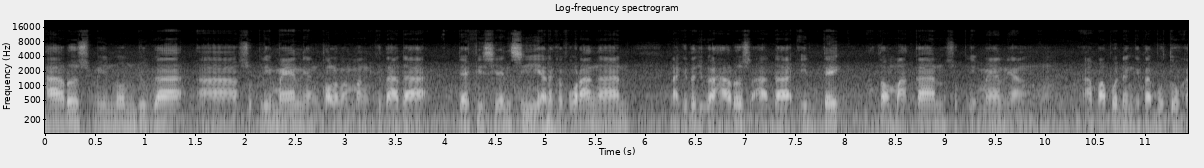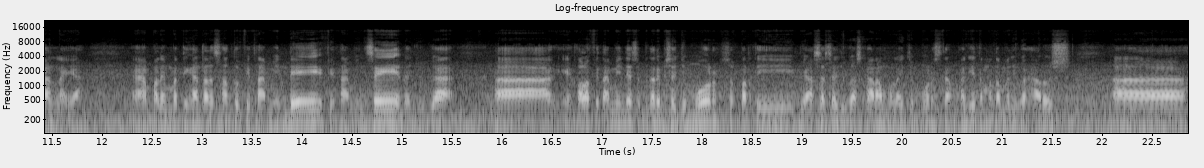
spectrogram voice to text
harus minum juga uh, suplemen yang kalau memang kita ada defisiensi, ada kekurangan, nah kita juga harus ada intake atau makan suplemen yang apa pun yang kita butuhkan lah ya. Yang paling penting adalah satu vitamin D, vitamin C dan juga uh, ya kalau vitamin D sebenarnya bisa jemur seperti biasa saya juga sekarang mulai jemur setiap pagi teman-teman juga harus uh,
